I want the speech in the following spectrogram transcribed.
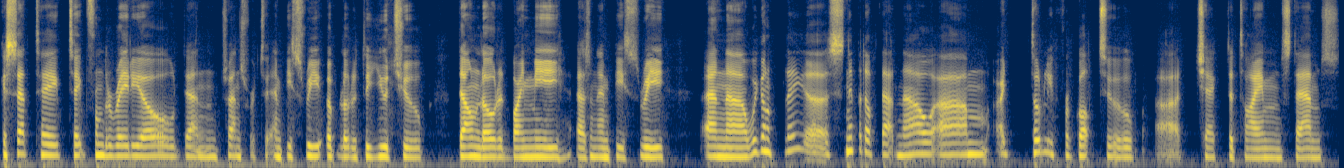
cassette tape, tape from the radio, then transferred to MP3, uploaded to YouTube, downloaded by me as an MP3 and uh, we're gonna play a snippet of that now. Um, I totally forgot to uh, check the time stamps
